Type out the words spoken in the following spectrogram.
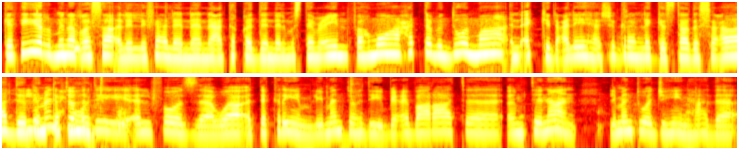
كثير من الرسائل اللي فعلا نعتقد إن المستمعين فهموها حتى من دون ما نأكد عليها. شكرا لك أستاذة سعاد لمن بنت حمود. تهدي الفوز والتكريم؟ لمن تهدي بعبارات امتنان؟ لمن توجهين هذا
